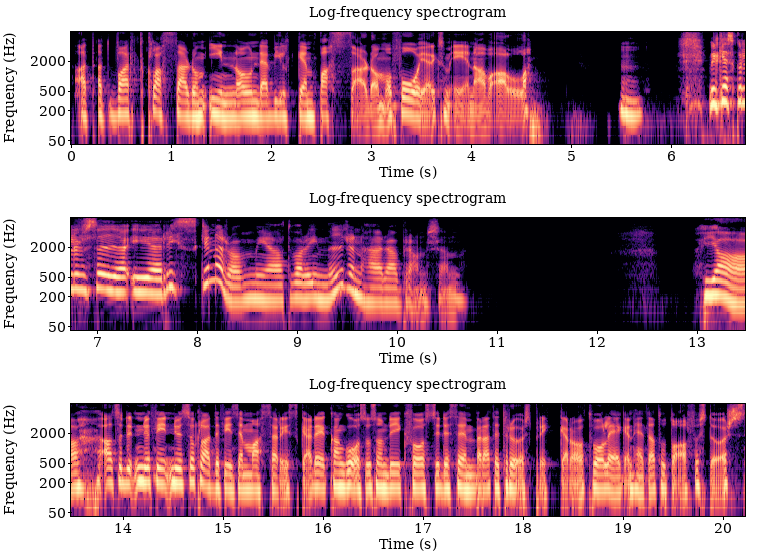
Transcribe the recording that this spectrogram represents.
att, att vart klassar de in och under vilken passar de, och får jag liksom en av alla. Mm. Vilka skulle du säga är riskerna då med att vara inne i den här äh, branschen? Ja, alltså det, nu, nu såklart det finns en massa risker. Det kan gå så som det gick för oss i december, att ett rör spricker och två lägenheter totalt förstörs.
